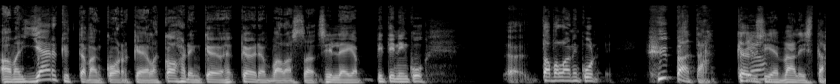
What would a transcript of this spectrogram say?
aivan järkyttävän korkealla kahden köy- köyden valassa silleen ja piti niin kuin, äh, tavallaan niin kuin hypätä köysien välistä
